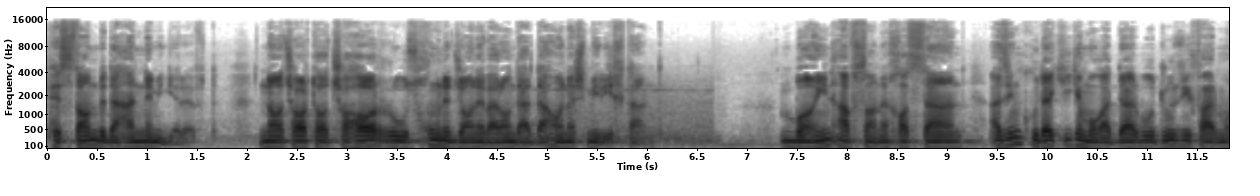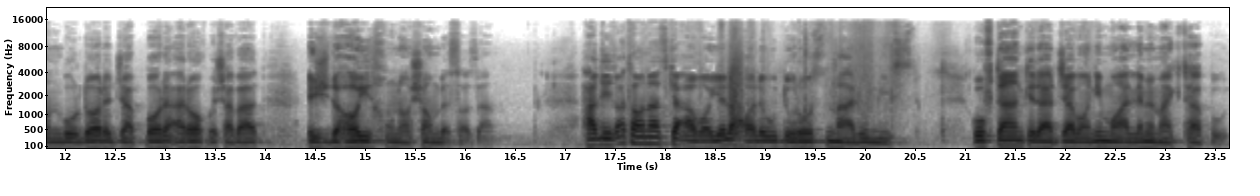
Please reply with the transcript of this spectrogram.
پستان به دهن نمی گرفت ناچار تا چهار روز خون جانوران در دهانش می ریختند. با این افسانه خواستند از این کودکی که مقدر بود روزی فرمانبردار جبار عراق بشود اجدهای خوناشان بسازند. حقیقت آن است که اوایل حال او درست معلوم نیست. گفتند که در جوانی معلم مکتب بود.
